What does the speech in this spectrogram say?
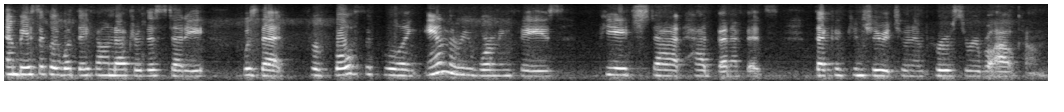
And basically, what they found after this study was that for both the cooling and the rewarming phase, pH stat had benefits that could contribute to an improved cerebral outcome.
